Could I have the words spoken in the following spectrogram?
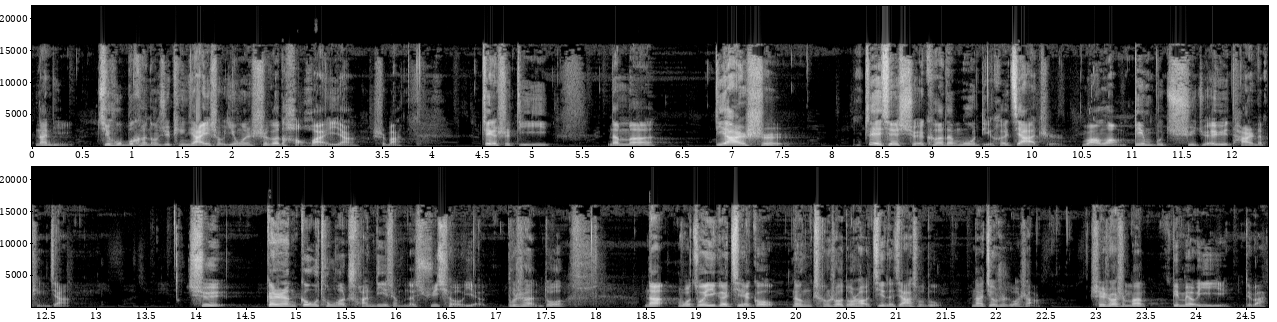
那你几乎不可能去评价一首英文诗歌的好坏一样，是吧？这个是第一。那么第二是这些学科的目的和价值，往往并不取决于他人的评价。去跟人沟通和传递什么的需求也不是很多，那我做一个结构能承受多少 G 的加速度，那就是多少，谁说什么并没有意义，对吧？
